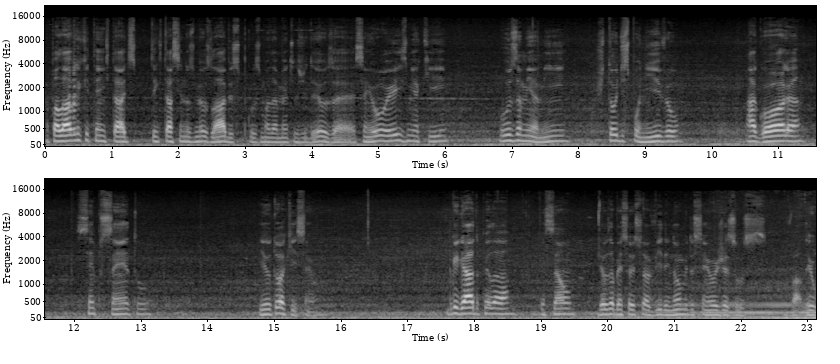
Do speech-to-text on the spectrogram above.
a palavra que tem que estar tá tem que estar assim nos meus lábios para os mandamentos de Deus é: Senhor, eis-me aqui, usa-me a mim, estou disponível agora, 100%, e eu estou aqui, Senhor. Obrigado pela atenção. Deus abençoe sua vida em nome do Senhor Jesus. Valeu.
